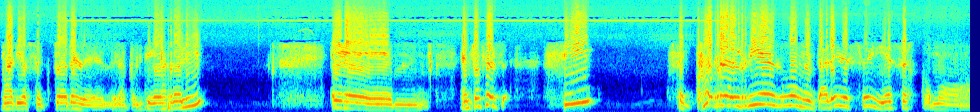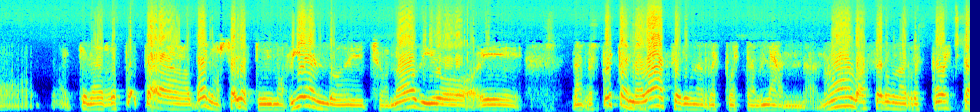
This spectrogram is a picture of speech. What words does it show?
varios sectores de, de la política israelí. Eh, entonces, sí se corre el riesgo, me parece, y eso es como que la respuesta, bueno, ya lo estuvimos viendo, de hecho, ¿no? Digo, eh, la respuesta no va a ser una respuesta blanda, ¿no? Va a ser una respuesta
